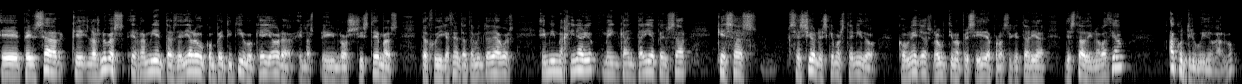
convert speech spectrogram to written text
eh, pensar que las nuevas herramientas de diálogo competitivo que hay ahora en, en, los sistemas de adjudicación y tratamiento de aguas, en mi imaginario me encantaría pensar que esas sesiones que hemos tenido con ellas, la última presidida por la secretaria de Estado de Innovación, ha contribuido en algo.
